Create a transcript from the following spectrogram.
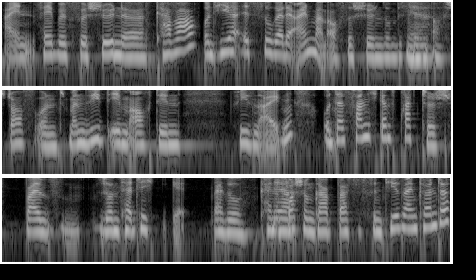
ein Fable für schöne Cover. Und hier ist sogar der Einband auch so schön, so ein bisschen Ja. aus Stoff. Und man sieht eben auch den Rieseneigen. Und das fand ich ganz praktisch, weil sonst hätte ich also keine Ja. Forschung gehabt, was das für ein Tier sein könnte.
